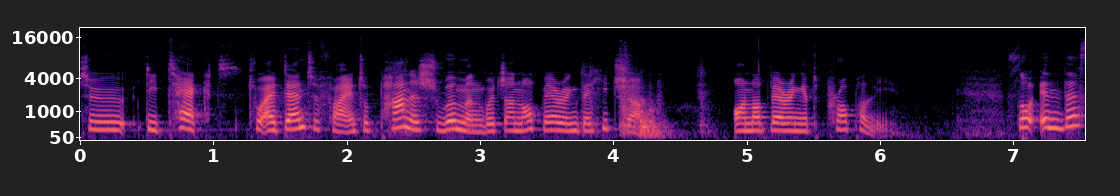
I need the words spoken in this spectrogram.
to detect, to identify, and to punish women which are not wearing the hijab or not wearing it properly. So in this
